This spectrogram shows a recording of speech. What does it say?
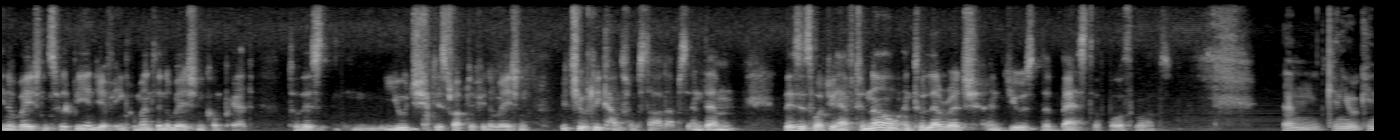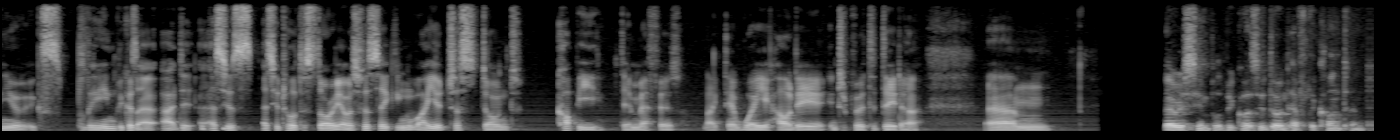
innovations will be, and you have incremental innovation compared to this huge disruptive innovation, which usually comes from startups. And um, this is what you have to know and to leverage and use the best of both worlds. Um, can you can you explain because I, I as you as you told the story, I was just thinking why you just don't copy their method, like their way how they interpret the data. Um, Very simple because you don't have the content.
